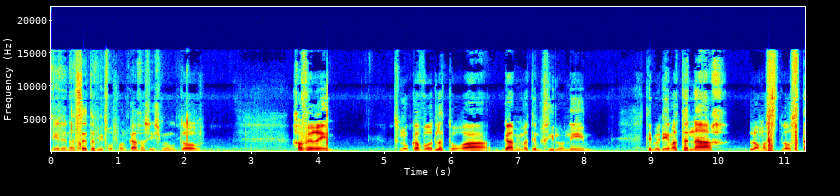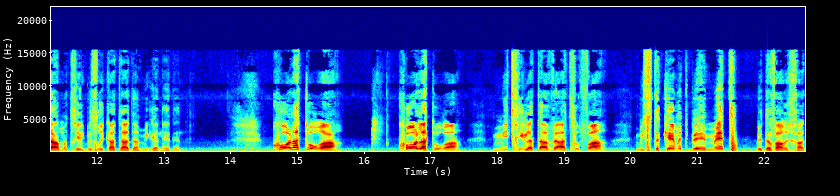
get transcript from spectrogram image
הנה נעשה את המיקרופון ככה שישמעו טוב. חברים, תנו כבוד לתורה, גם אם אתם חילונים. אתם יודעים, התנ"ך לא, מס, לא סתם מתחיל בזריקת האדם מגן עדן. כל התורה, כל התורה, מתחילתה ועד סופה, מסתכמת באמת בדבר אחד,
